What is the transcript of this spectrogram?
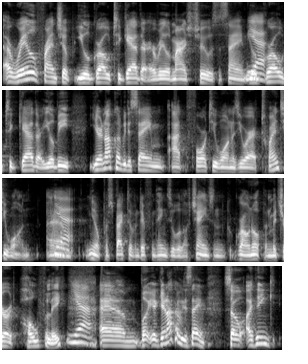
a real friendship, you'll grow together. A real marriage, too, is the same. You'll Yeah. grow together. You'll be. You're not going to be the same at 41 as you were at 21. Um, Yeah. You know, perspective and different things you will have changed and grown up and matured. Hopefully. Yeah. Um, but you're you're not going to be the same. So I think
